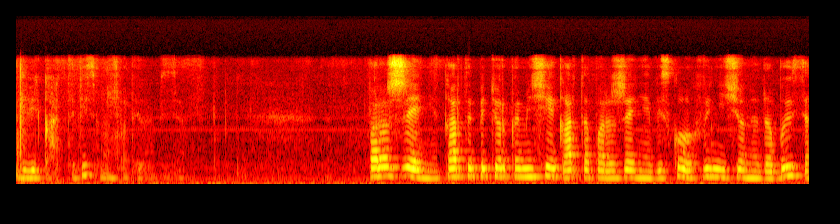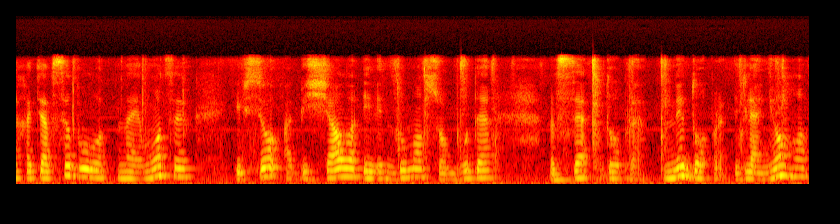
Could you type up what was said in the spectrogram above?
Дві карти візьмемо, подивимося. Пораження. Карта п'ятерка мечей, карта пораження військових. Він нічого не добився, хоча все було на емоціях і все обіщало, і він думав, що буде все добре. Недобре. Для нього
